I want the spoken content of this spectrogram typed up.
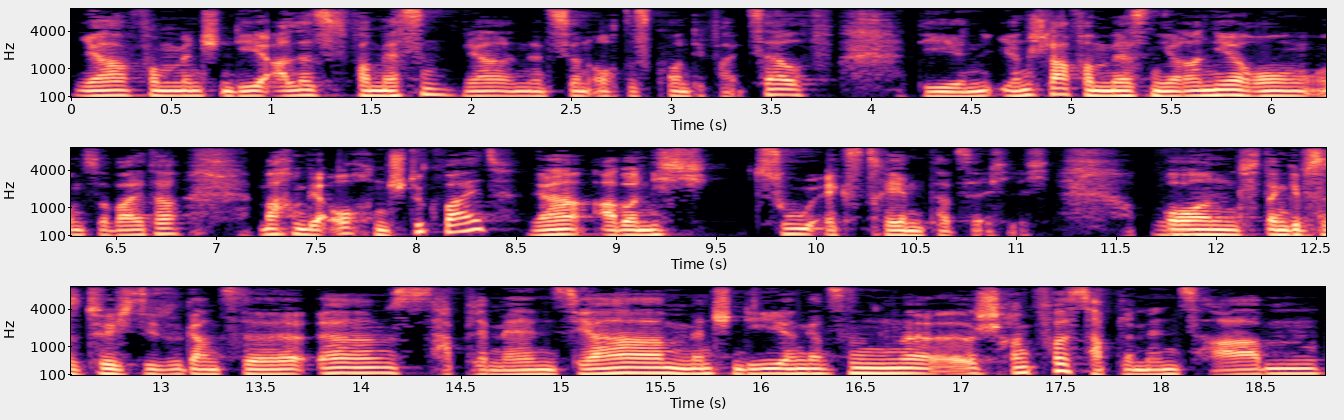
ja, von Menschen, die alles vermessen, ja, nennt sich dann auch das Quantified Self, die ihren Schlaf vermessen, ihre Ernährung und so weiter. Machen wir auch ein Stück weit, ja, aber nicht zu extrem tatsächlich. Mhm. Und dann gibt es natürlich diese ganze äh, Supplements, ja, Menschen, die ihren ganzen äh, Schrank voll Supplements haben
